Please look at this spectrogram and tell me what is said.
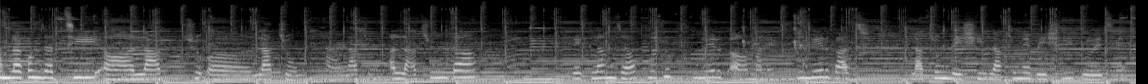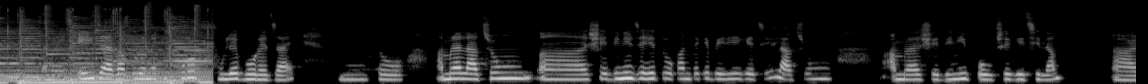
আমরা এখন যাচ্ছি লাচু লাচুং। হ্যাঁ লাচুং। আর লাচুংটা দেখলাম যা, প্রচুর ফুলের মানে ফুলের গাছ, লাচুং বেশি, লাচুংয়ে বেশি রয়েছে। মানে এই জায়গাগুলো নাকি পুরো ফুলে ভরে যায়। তো আমরা লাচুং সেদিনই যেহেতু ওখান থেকে বেরিয়ে গেছি, লাচুং আমরা সেদিনই পৌঁছে গেছিলাম। আর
